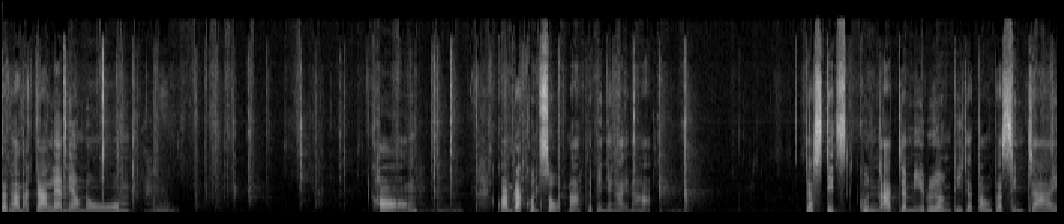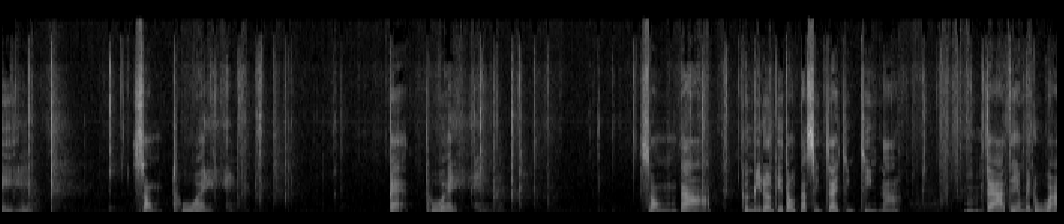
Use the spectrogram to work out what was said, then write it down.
สถานการณ์และแนวโน้ม ของความรักคนโสดนะ จะเป็นยังไงนะคะ justice คุณอาจจะมีเรื่องที่จะต้องตัดสินใจสองถ้วยแปดถ้วยสองดาบ คุณมีเรื่องที่ต้องตัดสินใจจริง ๆ นะแต่อาจจะยังไม่รู้ว่า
